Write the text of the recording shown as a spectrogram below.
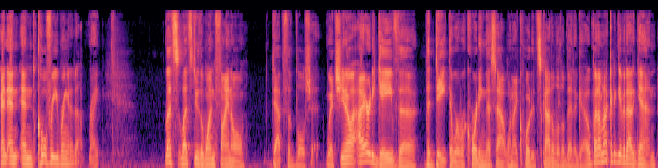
and and and cool for you bringing it up, right? Let's let's do the one final depth of bullshit, which you know I already gave the the date that we're recording this out when I quoted Scott a little bit ago, but I'm not going to give it out again.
